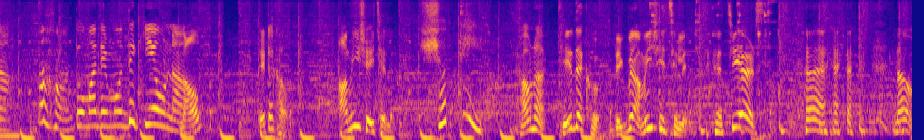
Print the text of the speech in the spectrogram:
না। তোমাদের মধ্যে কেউ না। নাও এটা খাও। আমি সেই ছেলে। সত্যি? খাও না খেয়ে দেখো। দেখবে আমি সেই ছেলে। চিয়ার্স নাও।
